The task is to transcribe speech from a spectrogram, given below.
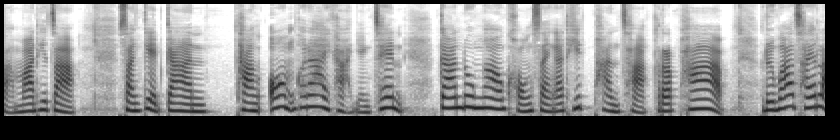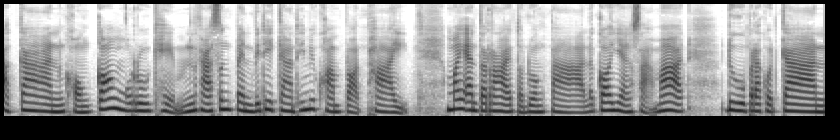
สามารถที่จะสังเกตการ ทางอ้อมก็ได้ค่ะ อย่างเช่น การดูเงาของแสงอาทิตย์ผ่านฉากกระภาพ หรือว่าใช้หลักการของกล้องรูเข็มนะคะ ซึ่งเป็นวิธีการที่มีความปลอดภัย ไม่อันตรายต่อดวงตา แล้วก็ยังสามารถดูปรากฏการณ์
